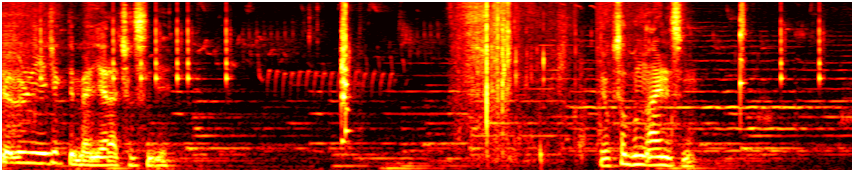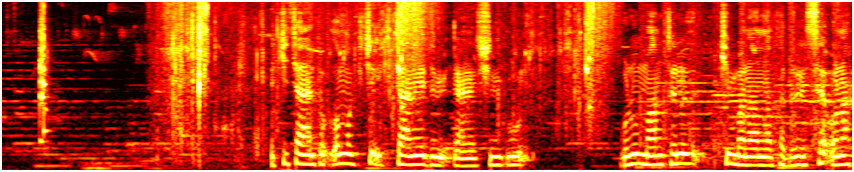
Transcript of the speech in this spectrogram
Yanlış öbürünü yiyecektim ben yer açılsın diye. Yoksa bunun aynısı mı? İki tane toplamak için iki tane yedim. Yani şimdi bu bunun mantığını kim bana anlatabilirse ona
